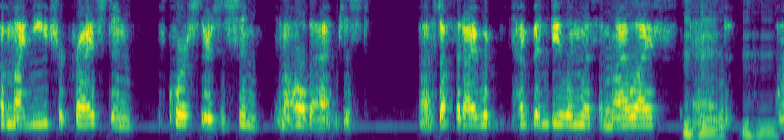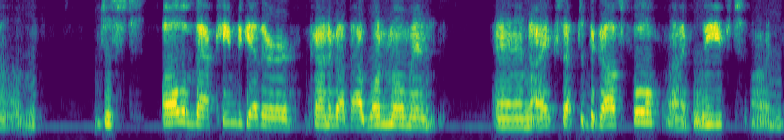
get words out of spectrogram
of my need for Christ, and of course, there's a sin in all that, just uh, stuff that I would have been dealing with in my life, and Mhm. Mhm. um, just all of that came together kind of at that one moment. And I accepted the gospel. I believed on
